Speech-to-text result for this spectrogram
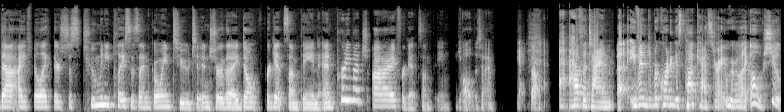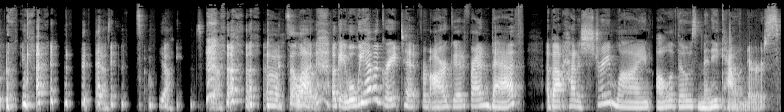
that I feel like there's just too many places I'm going to to ensure that I don't forget something and pretty much I forget something yeah. all the time. Yeah. So. Half the time, uh, even recording this podcast, right? We were like, "Oh shoot." yes. Yeah. Yeah. Oh, it's a lot. Okay. Well, we have a great tip from our good friend Beth about how to streamline all of those many calendars.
